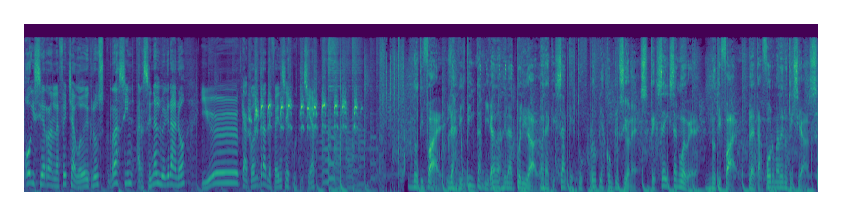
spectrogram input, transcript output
Hoy cierran la fecha Godoy Cruz, Racing, Arsenal Belgrano y a contra Defensa y Justicia. Notify, las distintas miradas de la actualidad para que saques tus propias conclusiones. De 6 a 9, Notify, plataforma de noticias.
